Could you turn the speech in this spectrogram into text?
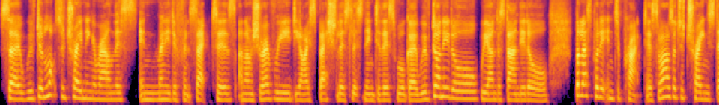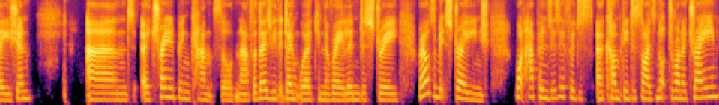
So we've done lots of training around this in many different sectors. And I'm sure every EDI specialist listening to this will go, we've done it all, we understand it all. But let's put it into practice. So I was at a train station and a train had been cancelled. Now, for those of you that don't work in the rail industry, rail's a bit strange. What happens is if a, a, company decides not to run a train,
